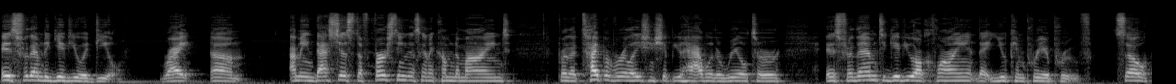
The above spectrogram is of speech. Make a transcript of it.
is for them to give you a deal, right? Um, I mean, that's just the first thing that's going to come to mind for the type of relationship you have with a realtor is for them to give you a client that you can pre-approve. So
